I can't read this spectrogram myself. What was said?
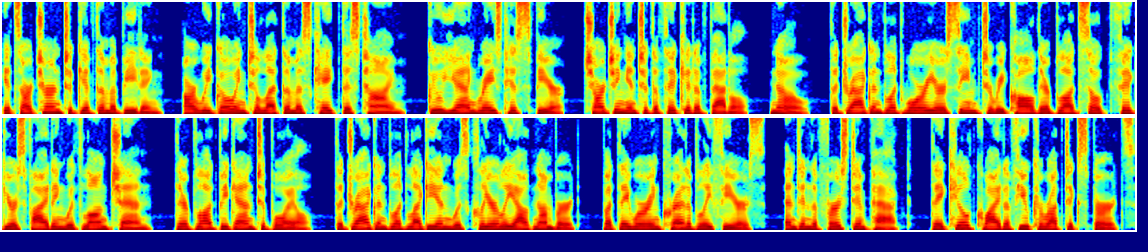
it's our turn to give them a beating. Are we going to let them escape this time? Gu Yang raised his spear, charging into the thicket of battle. No, the Dragonblood warriors seemed to recall their blood-soaked figures fighting with Long Chen. Their blood began to boil. The Dragonblood Legion was clearly outnumbered, but they were incredibly fierce, and in the first impact, they killed quite a few corrupt experts,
